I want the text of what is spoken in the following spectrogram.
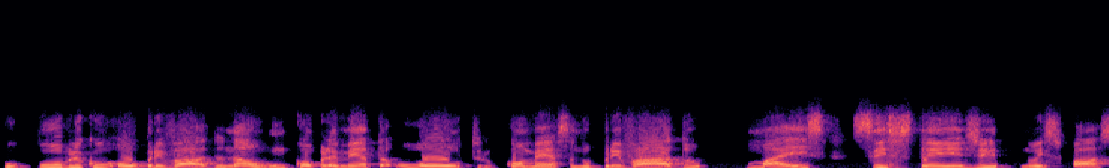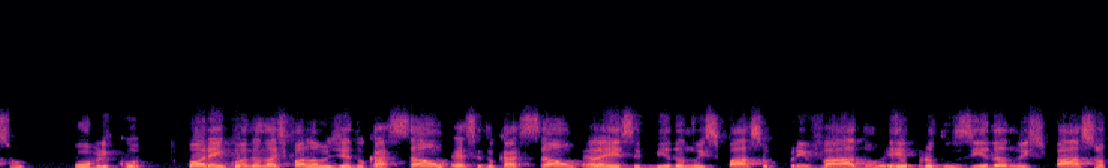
O público ou o privado. Não, um complementa o outro. Começa no privado, mas se estende no espaço público. Porém, quando nós falamos de educação, essa educação ela é recebida no espaço privado e reproduzida no espaço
